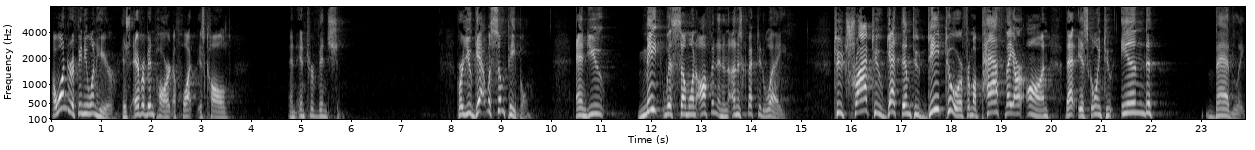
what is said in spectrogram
I wonder if anyone here has ever been part of what is called an intervention. Where you get with some people and you meet with someone often in an unexpected way to try to get them to detour from a path they are on that is going to end badly.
